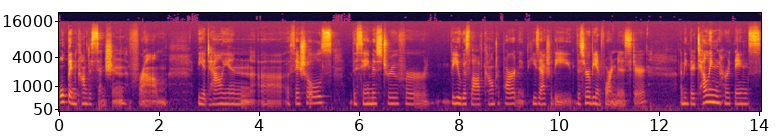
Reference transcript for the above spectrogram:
open condescension from the Italian uh, officials. The same is true for the Yugoslav counterpart. He's actually the Serbian foreign minister. I mean, they're telling her things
